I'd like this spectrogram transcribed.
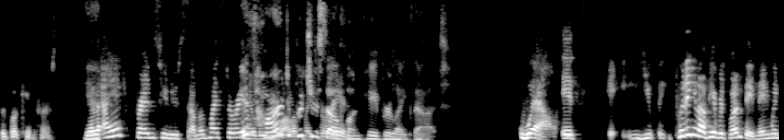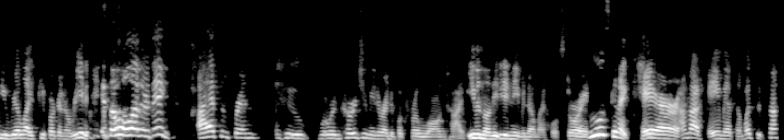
the book came first. Yeah, yeah. I had friends who knew some of my story. It's hard to put yourself on paper like that. Well, it's you putting it on paper is one thing. Then when you realize people are going to read it, it's a whole other thing. I had some friends who were encouraging me to write a book for a long time, even though they didn't even know my whole story. Who's going to care? I'm not famous, and what's it? Not?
